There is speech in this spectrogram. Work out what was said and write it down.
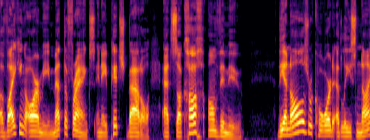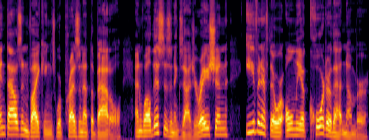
a Viking army met the Franks in a pitched battle at Saucourt en Vimeu. The annals record at least 9,000 Vikings were present at the battle, and while this is an exaggeration, even if there were only a quarter that number,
